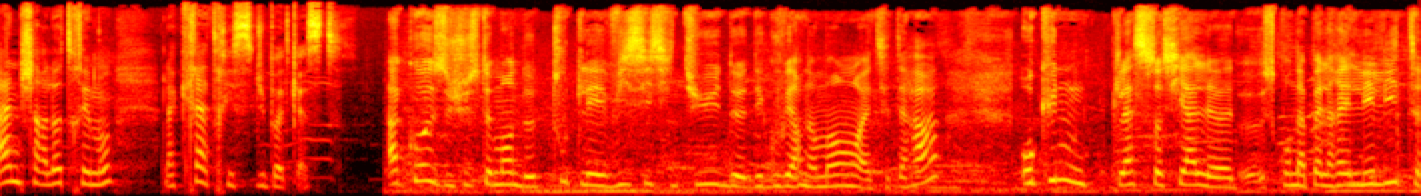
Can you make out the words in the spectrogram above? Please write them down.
Anne-Charlotte Raymond, la créatrice du podcast. À cause justement de toutes les vicissitudes des gouvernements, etc., aucune classe sociale, euh, ce qu'on appellerait l'élite,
